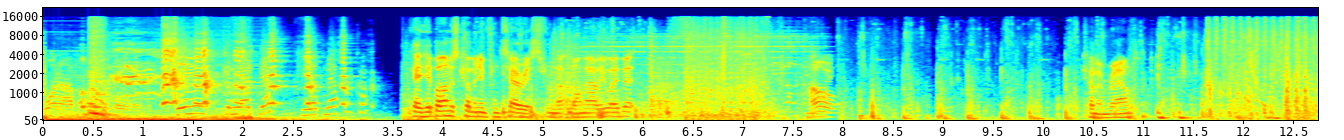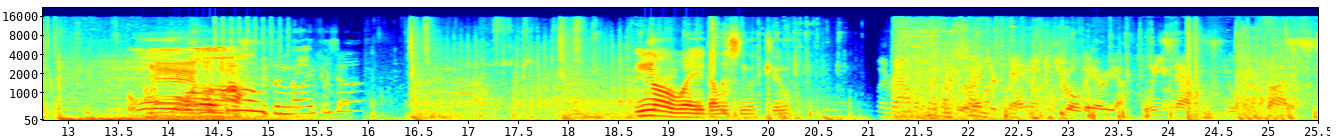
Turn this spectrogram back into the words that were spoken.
One Op 4 remaining. Can you help me up? Can you help me up? Okay. Okay, Hibana's coming in from terrace from that long alleyway bit. Oh. Coming round. Oh, with the knife as well. No way, that wasn't a kill. Way round. I could have done You have entered an enemy controlled area. Leave now. You will be spotted.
